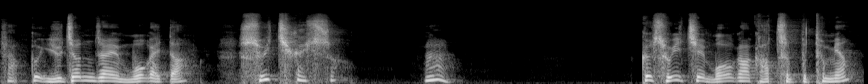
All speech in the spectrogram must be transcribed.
자, 그 유전자에 뭐가 있다? 스위치가 있어. 응. 그 스위치에 뭐가 가서 붙으면?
